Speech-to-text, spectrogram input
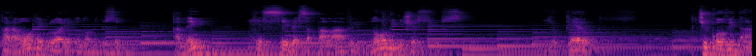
para a honra e glória do nome do Senhor. Amém? Receba essa palavra em nome de Jesus. E eu quero te convidar,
